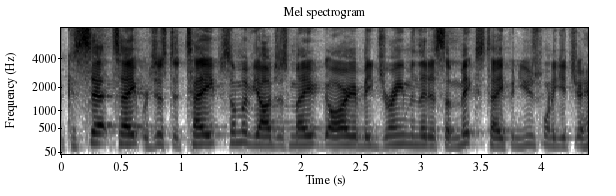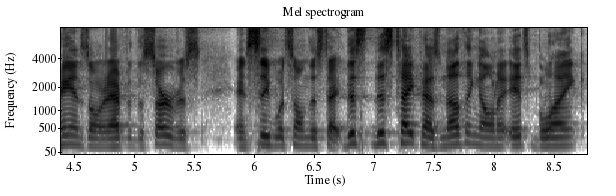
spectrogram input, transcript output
a cassette tape or just a tape. Some of y'all just may already be dreaming that it's a mixtape and you just want to get your hands on it after the service and see what's on this tape. This, this tape has nothing on it, it's blank.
